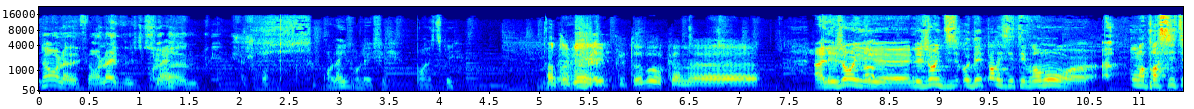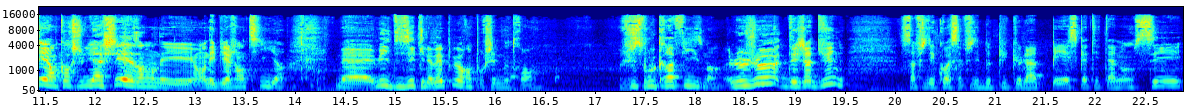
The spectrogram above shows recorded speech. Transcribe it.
Non, on l'avait fait en live sur live euh, Twitch, je crois. En live, on l'avait fait. Pas en let's play. En tout cas, il est plutôt beau comme. Euh... Ah, les gens, ils, Oh. euh, les gens, ils disent, au départ, ils étaient vraiment. euh, on va pas citer encore Julien Chiez, hein, on, est, on est bien gentil. hein. Mais lui, il disait qu'il avait peur hein, pour Shenmue 3. hein. Juste pour le graphisme. hein. Le jeu, déjà d'une, ça faisait quoi? Ça faisait depuis que la PS4 était annoncée.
